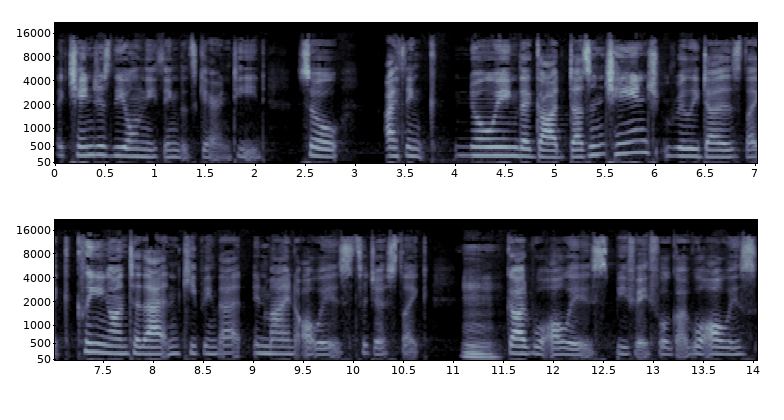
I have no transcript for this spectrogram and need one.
Like change is the only thing that's guaranteed. So I think knowing that God doesn't change really does like clinging on to that and keeping that in mind always to just like Mm. God will always be faithful. God will always,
